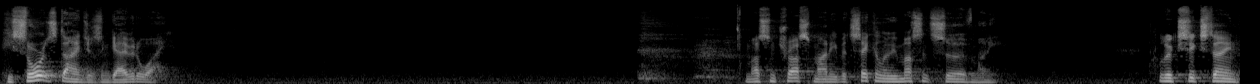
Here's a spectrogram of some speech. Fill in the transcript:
he saw its dangers and gave it away. We mustn't trust money, but secondly, we mustn't serve money. Luke 16.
